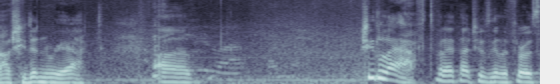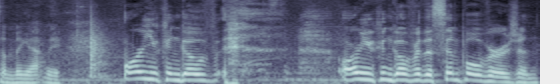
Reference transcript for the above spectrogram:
Oh, she didn't react. Um, she laughed, but I thought she was going to throw something at me. Or you can go, or you can go for the simple version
